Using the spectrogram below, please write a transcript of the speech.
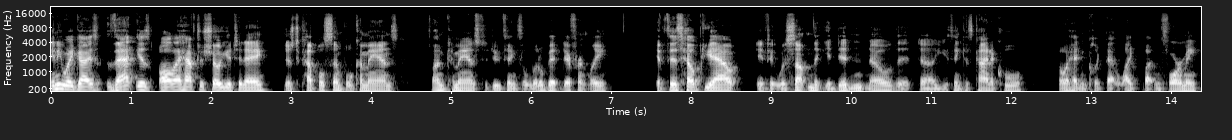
Anyway, guys, that is all I have to show you today. Just a couple simple commands, fun commands to do things a little bit differently. If this helped you out, if it was something that you didn't know that uh, you think is kind of cool, go ahead and click that like button for me.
